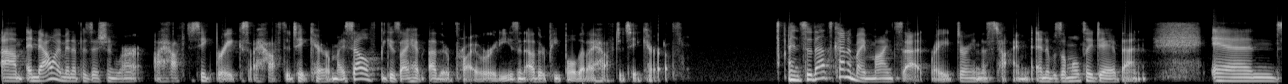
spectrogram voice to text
Um, and now i'm in a position where i have to take breaks. I have to take care of myself because i have other priorities and other people that i have to take care of and so that's kind of my mindset, right, during this time. And it was a multi day event. And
